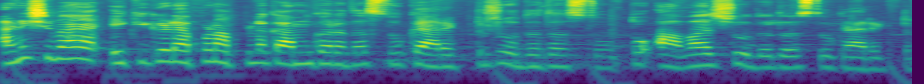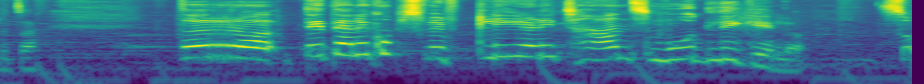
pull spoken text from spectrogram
आणि शिवाय एकीकडे आपण आपलं काम करत असतो कॅरेक्टर शोधत असतो तो आवाज शोधत असतो कॅरेक्टरचा तर ते त्याने खूप स्विफ्टली आणि छान स्मूथली केलं. सो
